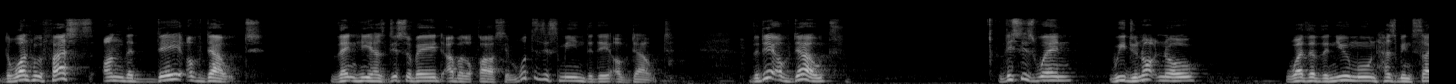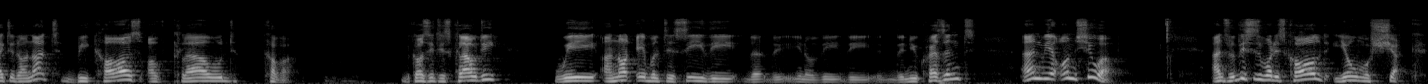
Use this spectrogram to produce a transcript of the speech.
the one who fasts on the day of doubt then he has disobeyed Abul Qasim. What does this mean, the day of doubt? The day of doubt, this is when we do not know whether the new moon has been sighted or not because of cloud cover. Because it is cloudy, we are not able to see the, the, the, you know, the, the, the new crescent, and we are unsure. And so this is what is called Yom Shak,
